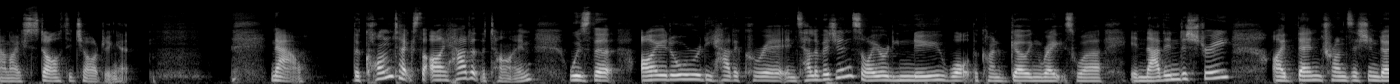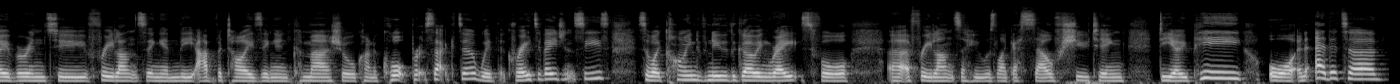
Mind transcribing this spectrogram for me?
and I started charging it. Now, the context that I had at the time was that I had already had a career in television, so I already knew what the kind of going rates were in that industry. I then transitioned over into freelancing in the advertising and commercial kind of corporate sector with the creative agencies, so I kind of knew the going rates for uh, a freelancer who was like a self shooting DOP or an editor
